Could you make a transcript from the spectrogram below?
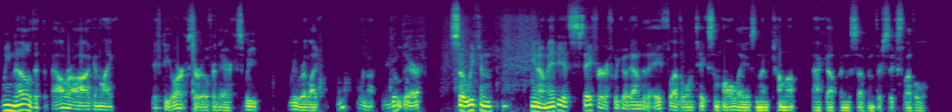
We know that the Balrog and like 50 orcs are over there because we we were like, we're not going to go there. So we can, you know, maybe it's safer if we go down to the eighth level and take some hallways and then come up back up in the seventh or sixth level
